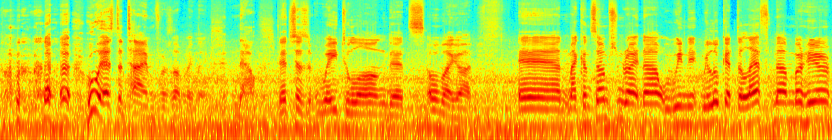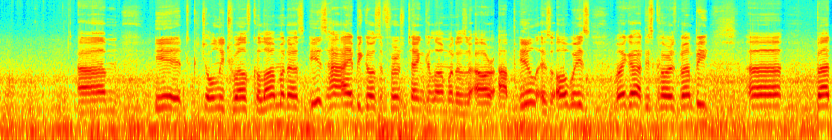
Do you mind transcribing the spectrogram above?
Who has the time for something like that? No, that's just way too long. That's, oh my God. And my consumption right now, we, we look at the left number here. Um, it only 12 kilometers is high because the first 10 kilometers are uphill as always. My god this car is bumpy. Uh, but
